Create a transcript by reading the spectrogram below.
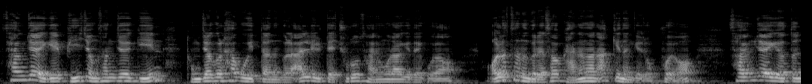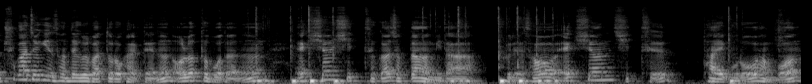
사용자에게 비정상적인 동작을 하고 있다는 걸 알릴 때 주로 사용을 하게 되고요. 얼러트는 그래서 가능한 아끼는 게 좋고요. 사용자에게 어떤 추가적인 선택을 받도록 할 때는 얼러트보다는 액션 시트가 적당합니다. 그래서 액션 시트 타입으로 한번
